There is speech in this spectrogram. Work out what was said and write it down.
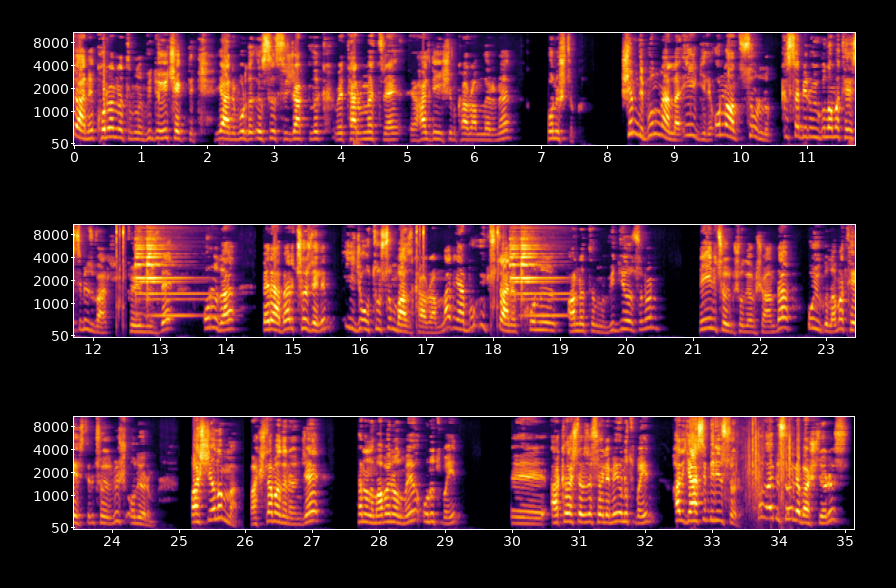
tane konu anlatımlı videoyu çektik. Yani burada ısı, sıcaklık ve termometre, e, hal değişimi kavramlarını konuştuk. Şimdi bunlarla ilgili 16 soruluk kısa bir uygulama testimiz var köyümüzde. Onu da beraber çözelim. İyice otursun bazı kavramlar. Yani bu 3 tane konu anlatımlı videosunun neyini çözmüş oluyorum şu anda? Uygulama testini çözmüş oluyorum. Başlayalım mı? Başlamadan önce kanalıma abone olmayı unutmayın. Ee, arkadaşlarınıza söylemeyi unutmayın. Hadi gelsin birinci soru. Kolay bir soruyla başlıyoruz.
